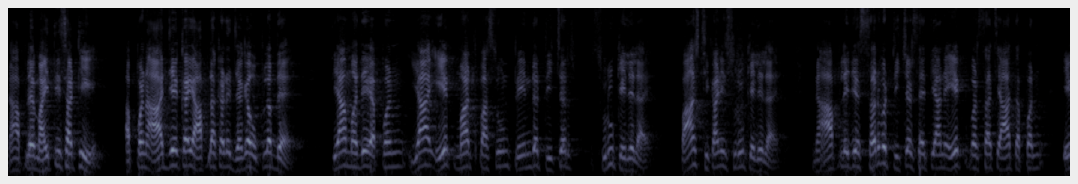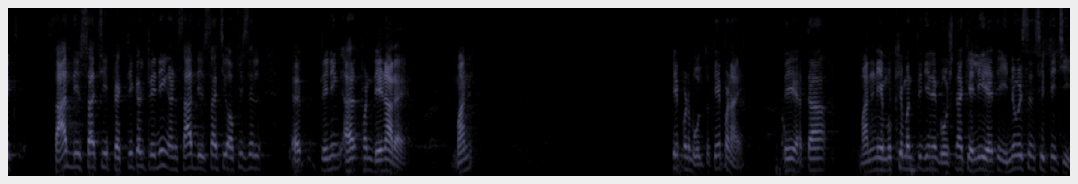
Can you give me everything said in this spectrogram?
ना आपल्या माहितीसाठी आपण आज जे काही आपल्याकडे जगा उपलब्ध आहे त्यामध्ये आपण या एक मार्चपासून ट्रेन द टीचर सुरू केलेला आहे. पाच ठिकाणी सुरू केलेला आहे. ना आपले जे सर्व टीचर्स आहेत त्याने एक वर्षाच्या आत आपण एक सात दिवसाची प्रॅक्टिकल ट्रेनिंग आणि सात दिवसाची ऑफिशियल ट्रेनिंग आपण देणार आहे. मान ते पण बोलतो ते पण आहे. ते आता माननीय मुख्यमंत्रीजीने घोषणा केली आहे ते इनोव्हेशन सिटीची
